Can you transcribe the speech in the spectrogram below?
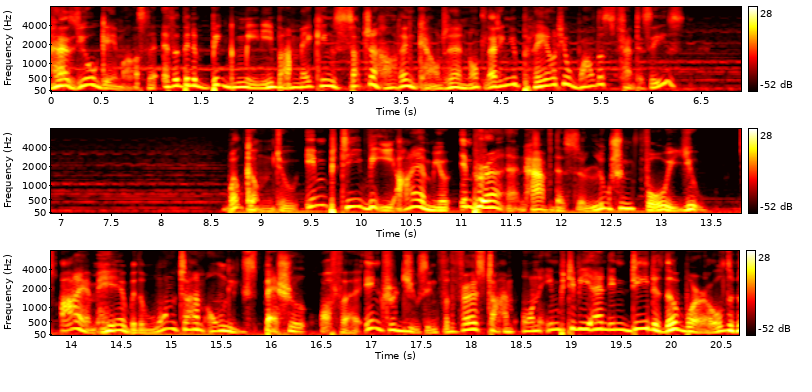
Has your Game Master ever been a big meanie by making such a hard encounter and not letting you play out your wildest fantasies? Welcome to Imp TV. I am your Imperor and have the solution for you. I am here with a one-time only special offer introducing for the first time on Imp TV and indeed the world,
